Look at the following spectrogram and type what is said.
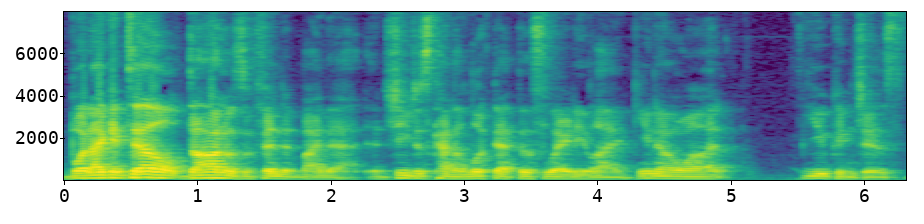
But I could tell Dawn was offended by that. And she just kind of looked at this lady like, you know what? You can just.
